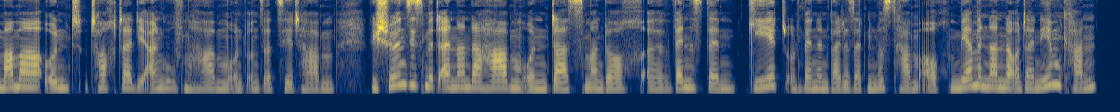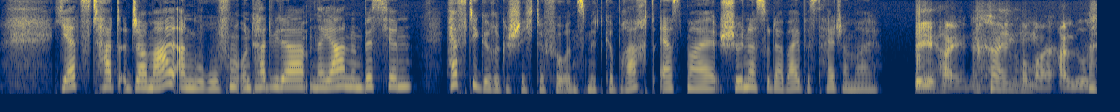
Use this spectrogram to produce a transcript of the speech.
Mama und Tochter, die angerufen haben und uns erzählt haben, wie schön sie es miteinander haben und dass man doch, äh, wenn es denn geht und wenn dann beide Seiten Lust haben, auch mehr miteinander unternehmen kann. Jetzt hat Jamal angerufen und hat wieder, naja, ein bisschen heftigere Geschichte für uns mitgebracht. Erstmal schön, dass du dabei bist. Hi Jamal. Hey, hi. Hi nochmal. Hallo.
